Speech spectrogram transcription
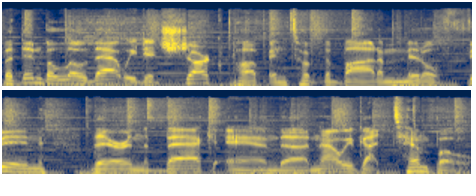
But then below that, we did Shark Pup and took the bottom middle fin there in the back, and uh, now we've got Tempo.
